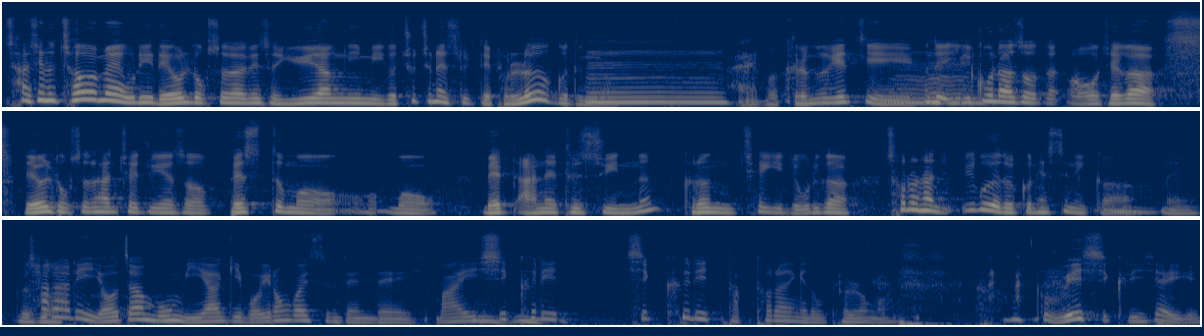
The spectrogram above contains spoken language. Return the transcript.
사실은 처음에 우리 레올 독서단에서 유양님이 이거 추천했을 때 별로였거든요. 음, 아이 뭐 그런 거겠지. 음. 근데 읽고 나서 어 제가 레올 독서단 한 책 중에서 베스트 뭐 뭐 몇 안에 들 수 있는 그런 책이죠. 우리가 서른 한 일곱 여덟 권 했으니까. 네. 그래서 차라리 여자 몸 이야기 뭐 이런 거 했으면 되는데 My 음, Secret Secret Doctor라는 게 너무 별론 것 같아. 그 왜 Secret이야 이게?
